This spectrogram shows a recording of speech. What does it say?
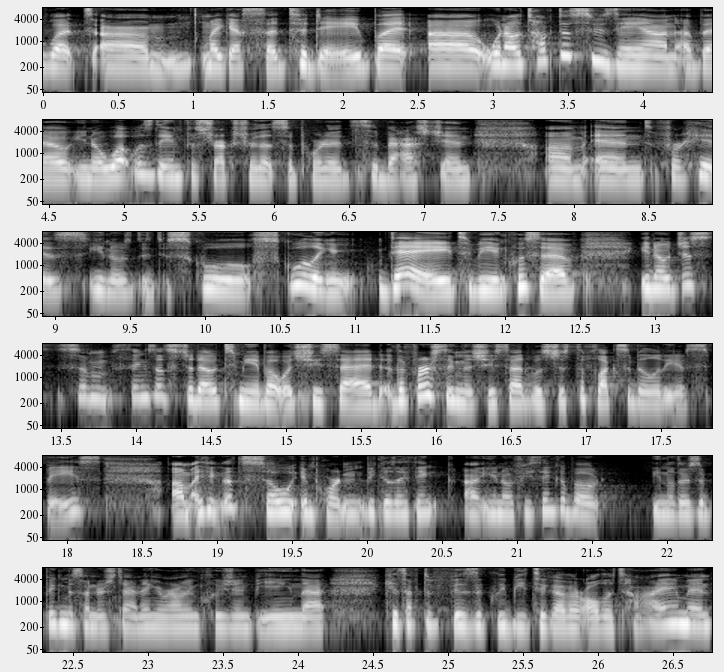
what um, my guest said today. But uh, when I talked to Suzanne about you know what was the infrastructure that supported Sebastian, um, and for his you know school schooling day to be inclusive, you know just some things that stood out to me about what she said. The first thing that she said was just the flexibility of space. Um, I think that's so important because I think uh, you know if you think about you know there's a big misunderstanding around inclusion being that kids have to physically be together all the time. And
